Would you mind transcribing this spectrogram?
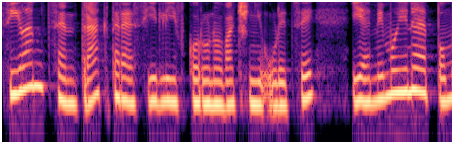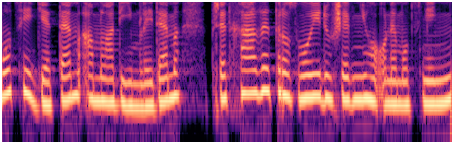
Cílem centra, které sídlí v Korunovační ulici, je mimo jiné pomoci dětem a mladým lidem předcházet rozvoji duševního onemocnění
